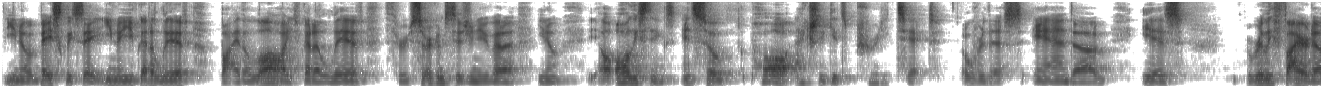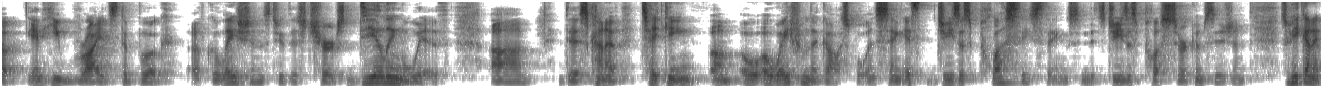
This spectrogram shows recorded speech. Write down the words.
you know, basically say, you know, you've got to live by the law. You've got to live through circumcision. You've got to, you know, all these things. And so Paul actually gets pretty ticked over this and um, is really fired up. And he writes the book of Galatians to this church, dealing with um, this kind of taking um, away from the gospel and saying it's Jesus plus these things, and it's Jesus plus circumcision. So he kind of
